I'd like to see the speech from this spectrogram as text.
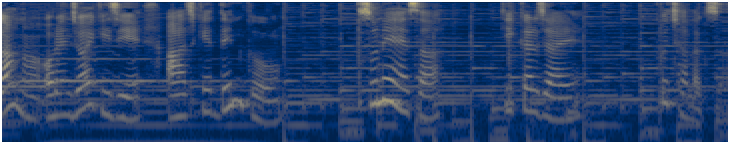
गाना और एंजॉय कीजिए आज के दिन को। सुने ऐसा कि कर जाए कुछ अलग सा।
